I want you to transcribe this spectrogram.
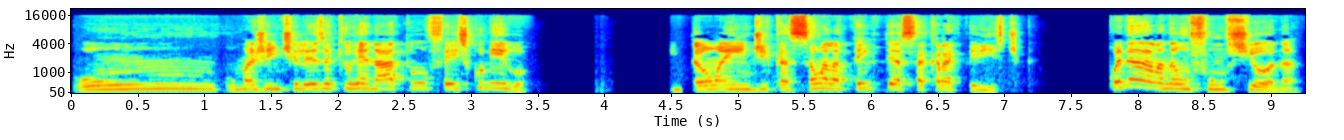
um, uma gentileza que o Renato fez comigo. Então a indicação ela tem que ter essa característica. Quando ela não funciona,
